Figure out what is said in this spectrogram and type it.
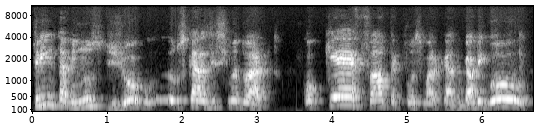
30 minutos de jogo, os caras em cima do árbitro. Qualquer falta que fosse marcada. O Gabigol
